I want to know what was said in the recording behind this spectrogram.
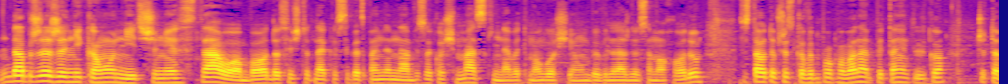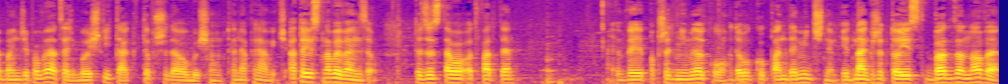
Dobrze, że nikomu nic się nie stało, bo dosyć to, tak z tego co pamiętam, na wysokość maski nawet mogło się by wylać do samochodu. Zostało to wszystko wypompowane, pytanie tylko, czy to będzie powracać, bo jeśli tak, to przydałoby się to naprawić. A to jest nowy węzeł. To zostało otwarte w poprzednim roku, roku pandemicznym. Jednakże to jest bardzo nowe.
